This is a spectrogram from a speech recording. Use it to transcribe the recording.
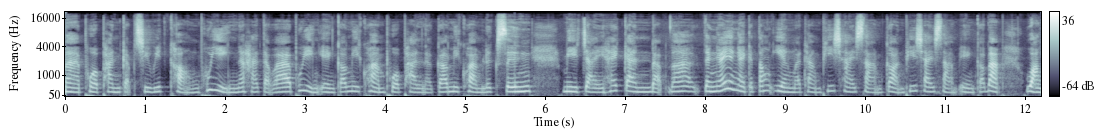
มาพัวพันกับชีวิตของผู้หญิงนะคะ แต่ว่าผู้หญิงเองก็มีความพัวพันแล้วก็มีความลึกซึ้ง มีใจให้กันแบบว่ายังไงยังไงก็ต้องเอียงมาทางพี่ชาย 3 ก่อนพี่ชาย 3 เองก็แบบหวัง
